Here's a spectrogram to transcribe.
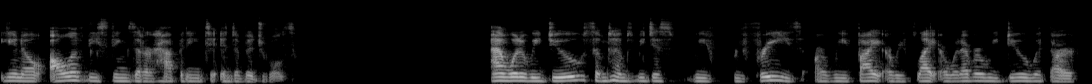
you know, all of these things that are happening to individuals. And what do we do? Sometimes we just we we freeze or we fight or we flight or whatever we do with our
